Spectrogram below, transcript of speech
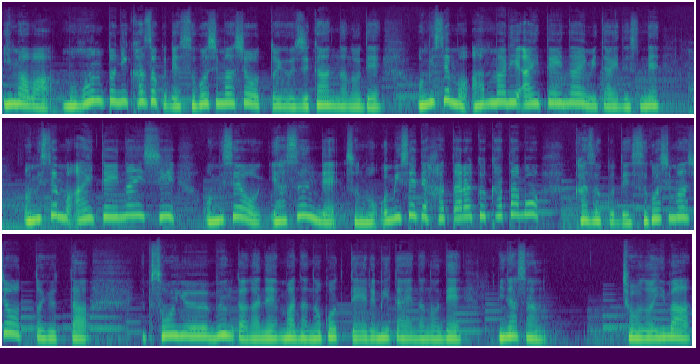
今はもう本当に家族で過ごしましょうという時間なのでお店もあんまり開いていないみたいですね。お店も開いていないしお店を休んでそのお店で働く方も家族で過ごしましょうといったそういう文化がねまだ残っているみたいなので皆さんちょうど今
